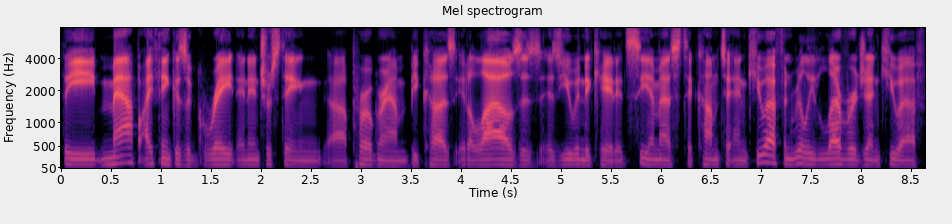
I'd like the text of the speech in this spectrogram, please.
The MAP, I think, is a great and interesting uh, program because it allows, as, as you indicated, CMS to come to NQF and really leverage NQF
